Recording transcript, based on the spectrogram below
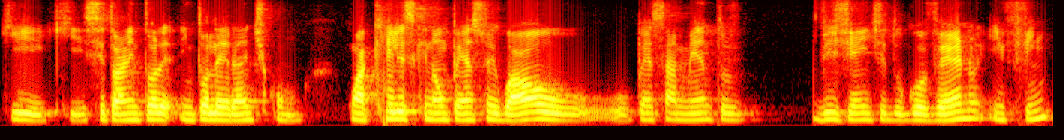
que, que se torna intolerante com, com aqueles que não pensam igual o, o pensamento vigente do governo, enfim.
